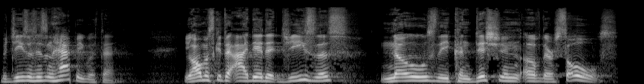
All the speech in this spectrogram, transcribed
But Jesus isn't happy with that. You almost get the idea that Jesus knows the condition of their souls.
